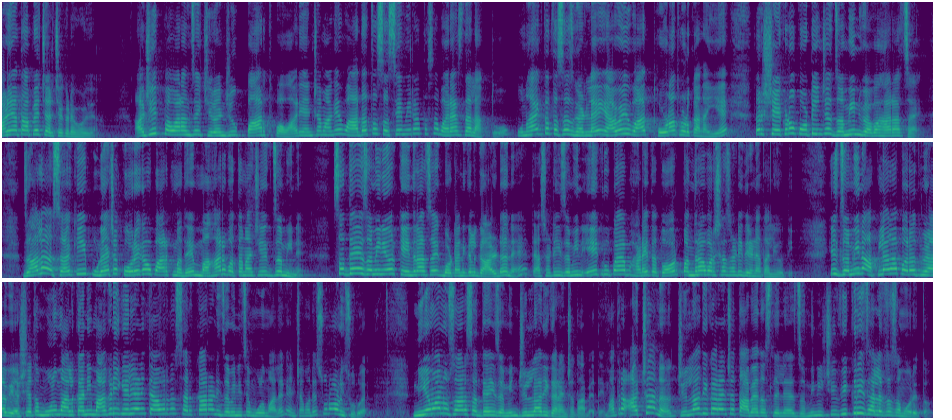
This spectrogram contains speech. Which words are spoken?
आणि आता आपल्या चर्चेकडे वळूया. अजित पवारांचे चिरंजीव पार्थ पवार यांच्या मागे वादाचा ससेमिरा तसा बऱ्याचदा लागतो. पुन्हा एकदा तसंच घडलंय. यावेळी वाद थोडा थोडका नाहीये तर शेकडो कोटींच्या जमीन व्यवहाराचा आहे. झालं असं की पुण्याच्या कोरेगाव पार्कमध्ये महार वतनाची एक जमीन आहे. सध्या या जमिनीवर केंद्राचं एक बॉटॅनिकल गार्डन आहे. त्यासाठी ही जमीन एक रुपया भाडे तत्वावर पंधरा वर्षासाठी देण्यात आली होती. ही जमीन आपल्याला परत मिळावी अशी आता मूळ मालकांनी मागणी केली आणि त्यावरनं सरकार आणि जमिनीचे मूळ मालक यांच्यामध्ये सुनावणी सुरू आहे. नियमानुसार सध्या ही जमीन जिल्हाधिकाऱ्यांच्या ताब्यात आहे. मात्र अचानक जिल्हाधिकाऱ्यांच्या ताब्यात असलेल्या जमिनीची विक्री झाल्याचं समोर येतं.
